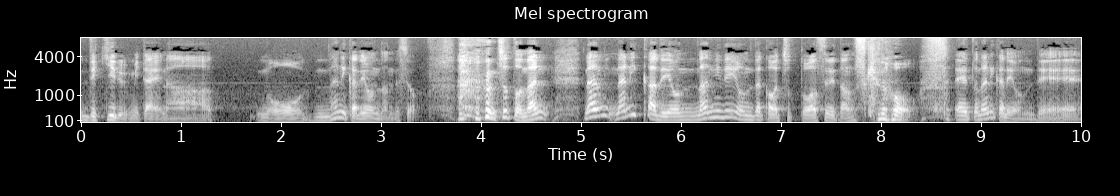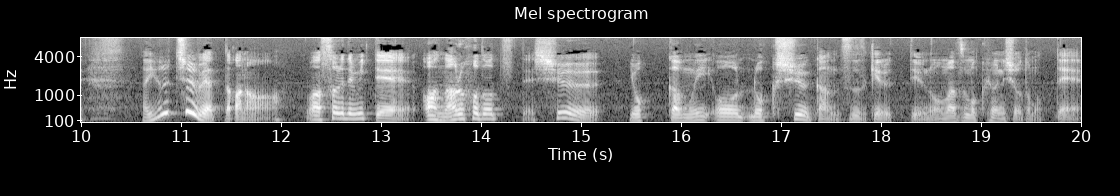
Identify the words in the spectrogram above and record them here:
できるみたいなのを何かで読んだんですよ。ちょっと何何何かで読ん何で読んだかはちょっと忘れたんですけど、えと何かで読んで YouTube やったかな？まあ、それで見てあなるほどっつって週4日を6週間続けるっていうのをまず目標にしようと思って、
